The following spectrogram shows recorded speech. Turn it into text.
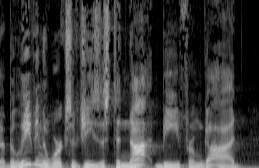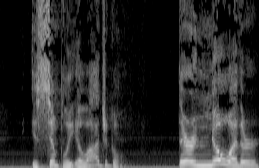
But believing the works of Jesus to not be from God is simply illogical. There are no other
